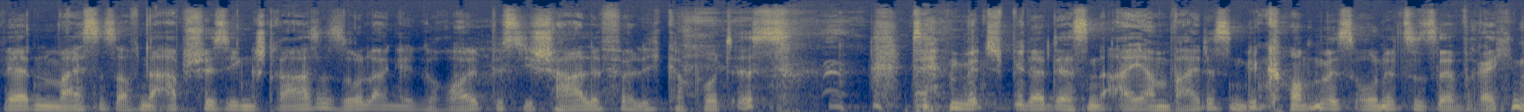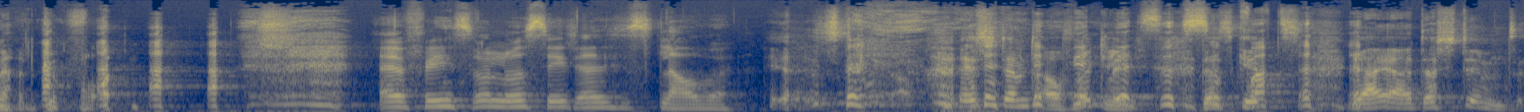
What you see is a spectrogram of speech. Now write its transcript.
werden meistens auf einer abschüssigen Straße so lange gerollt, bis die Schale völlig kaputt ist. Der Mitspieler, dessen Ei am weitesten gekommen ist, ohne zu zerbrechen, hat gewonnen. Äh, Finde ich so lustig, dass ich es glaube. Ja, das stimmt auch, das stimmt auch wirklich. Das Das gibt's. Ja, ja, das stimmt.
